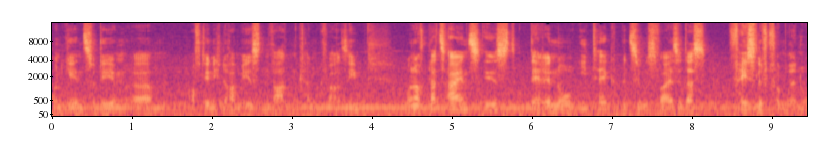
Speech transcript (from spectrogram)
und gehen zu dem, ähm, auf den ich noch am ehesten warten kann quasi. Und auf Platz 1 ist der Renault E-Tech bzw. das Facelift vom Renault.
